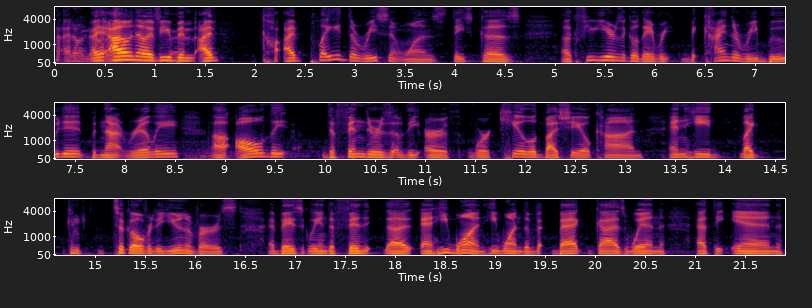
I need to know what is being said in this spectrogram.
I don't know. I, I don't know if you've been. I've I've played the recent ones because a few years ago they re- kind of rebooted, but not really. Uh, all the defenders of the earth were killed by Shao Kahn, and he like con- took over the universe and basically and defend uh, and he won. He won. The bad guys win at the end,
